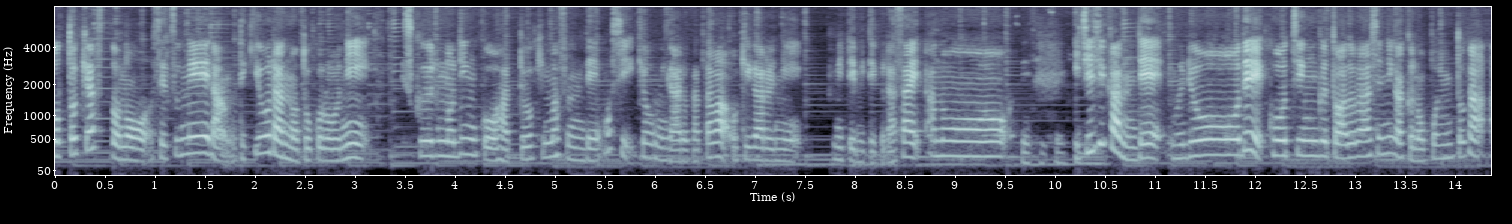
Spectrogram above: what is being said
ポッドキャストの説明欄適用欄のところにスクールのリンクを貼っておきますんでもし興味がある方はお気軽に見てみてください。あのーぜひぜひ。1時間で無料でコーチングとアドラー心理学のポイントが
